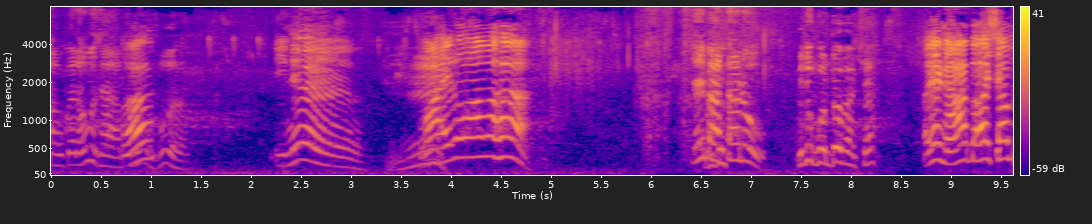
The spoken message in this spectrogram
આવું કરે હું છે હા? બધું શું ઈને વાયરો આવે હા. એ માતાનો. બીજું ગુંટો છે. અરે ના બસ આમ.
